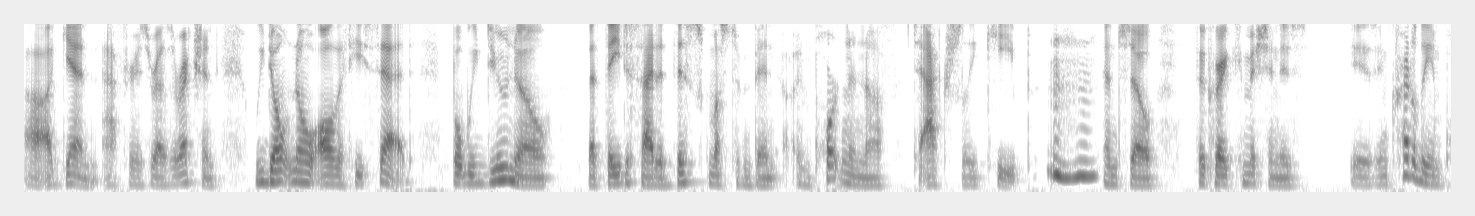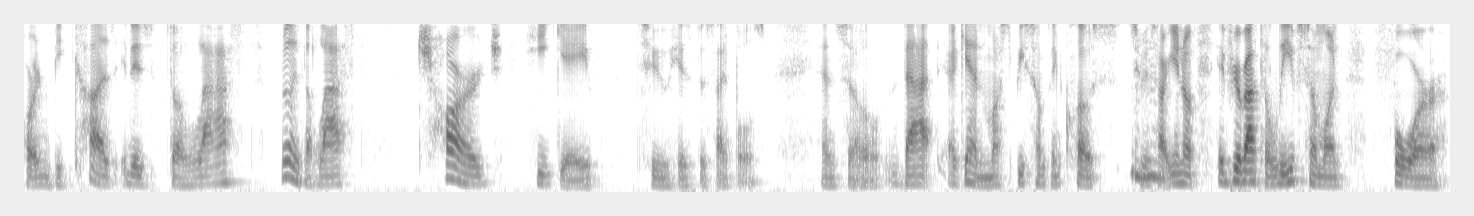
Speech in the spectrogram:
Uh, again, after his resurrection, we don't know all that he said, but we do know that they decided this must have been important enough to actually keep. Mhm. And so the Great Commission is is incredibly important because it is the last, really the last charge he gave to his disciples. And so that again must be something close to his heart. You know, if you're about to leave someone for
